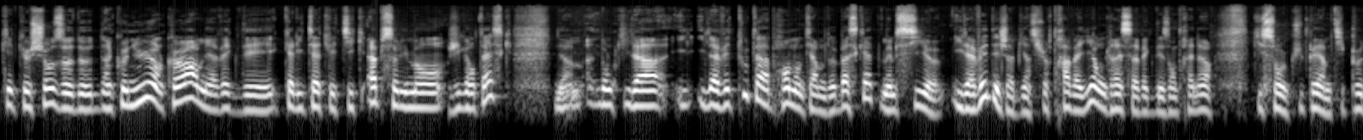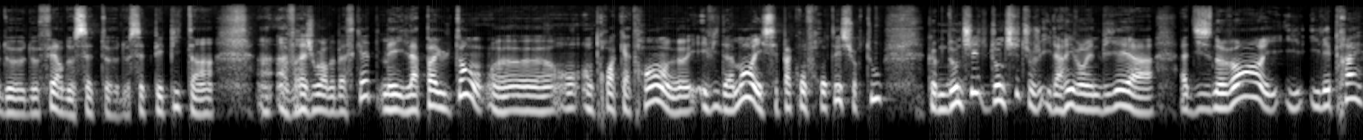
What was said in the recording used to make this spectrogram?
quelque chose d'inconnu encore, mais avec des qualités athlétiques absolument gigantesques. Donc il a, il, avait tout à apprendre en termes de basket, même si euh, il avait déjà bien sûr travaillé en Grèce avec des entraîneurs qui sont occupés un petit peu de, faire de cette, de cette pépite un, un, vrai joueur de basket, mais il n'a pas eu le temps euh, en, en 3-4 ans, évidemment, et il s'est pas confronté surtout comme Doncic Doncic. il arrive en NBA à, 19 ans, il, est prêt.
